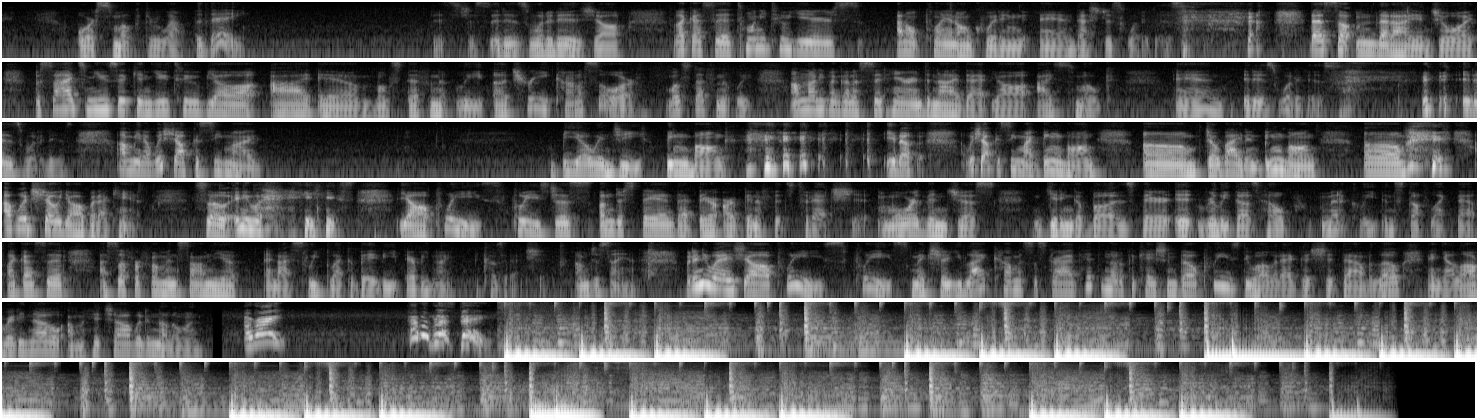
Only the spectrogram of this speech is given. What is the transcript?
or smoke throughout the day. It's just it is what it is y'all. Like i said 22 years i don't plan on quitting and that's just what it is. That's something that i enjoy. Besides music and youtube y'all i am most definitely a tree connoisseur most definitely i'm not even gonna sit here and deny that y'all i smoke and it is what it is it is what it is i mean i wish y'all could see my B-O-N-G, bing bong. you know, I wish y'all could see my bing bong. Um, Joe Biden, bing bong. Um, I would show y'all, but I can't. So anyways, y'all, please, please just understand that there are benefits to that shit. More than just getting a buzz. There, it really does help medically and stuff like that. Like I said, I suffer from insomnia and I sleep like a baby every night because of that shit. I'm just saying. But anyways, y'all, please, please make sure you like, comment, subscribe, hit the notification bell. Please do all of that good shit down below. And y'all already know I'm going to hit y'all with another one. All right? Have a blessed day.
